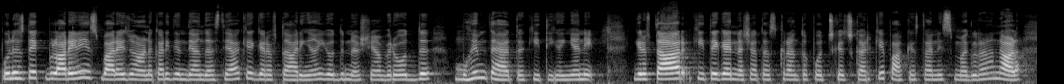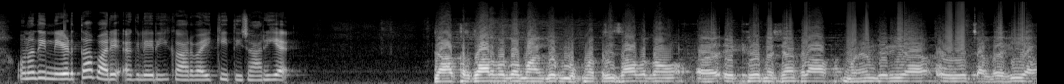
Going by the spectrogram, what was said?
ਪੁਲਿਸ ਦੇ ਇੱਕ ਬੁਲਾਰੇ ਨੇ ਇਸ ਬਾਰੇ ਜਾਣਕਾਰੀ ਦਿੰਦਿਆਂ ਦੱਸਿਆ ਕਿ ਗ੍ਰਿਫਤਾਰੀਆਂ ਯੁੱਧ ਨਸ਼ਿਆਂ ਵਿਰੁੱਧ ਮੁਹਿੰਮ ਤਹਿਤ ਕੀਤੀ ਗਈਆਂ ਨੇ। ਗ੍ਰਿਫਤਾਰ ਕੀਤੇ ਗਏ ਨਸ਼ਾ ਤਸਕਰਾਂ ਤੋਂ ਪੁੱਛਗਿੱਛ ਕਰਕੇ ਪਾਕਿਸਤਾਨੀ ਸਮਗਲਰਾਂ ਨਾਲ ਉਹਨਾਂ ਦੀ ਨੇੜਤਾ ਬਾਰੇ ਅਗਲੇਰੀ ਕਾਰਵਾਈ ਕੀਤੀ ਜਾ ਰਹੀ ਹੈ। ਪੰਜਾਬ ਸਰਕਾਰ ਵੱਲੋਂ ਮਾਨਯੋਗ ਮੁੱਖ ਮੰਤਰੀ ਸਾਹਿਬ ਵੱਲੋਂ ਇੱਕ ਨਸ਼ਿਆਂ ਖਿਲਾਫ ਮੁਹਿੰਮ ਜਿਹੜੀ ਆ ਉਹ ਚੱਲ ਰਹੀ ਆ।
